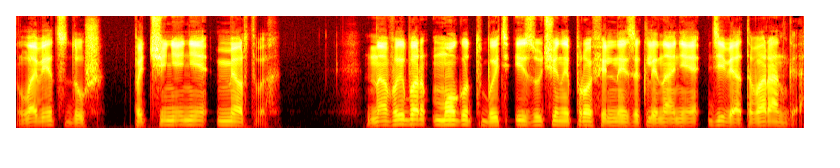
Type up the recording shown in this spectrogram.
Ловец душ. Подчинение мертвых. На выбор могут быть изучены профильные заклинания девятого ранга.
